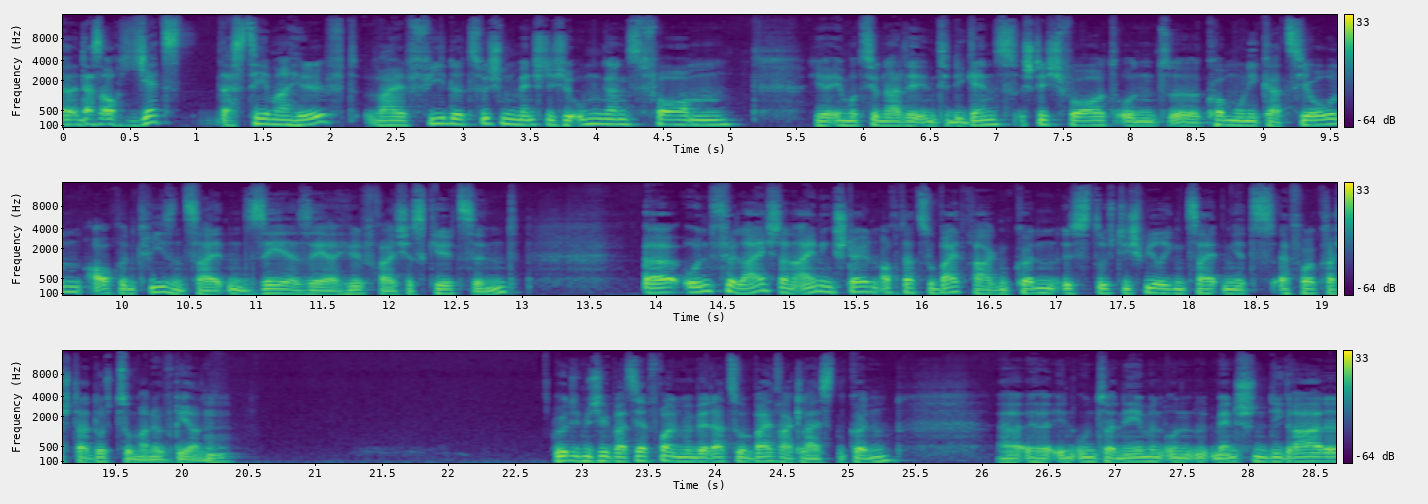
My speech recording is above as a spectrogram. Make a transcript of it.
Dass auch jetzt das Thema hilft, weil viele zwischenmenschliche Umgangsformen hier emotionale Intelligenz, Stichwort, und Kommunikation auch in Krisenzeiten sehr, sehr hilfreiche Skills sind. Äh, und vielleicht an einigen Stellen auch dazu beitragen können, ist durch die schwierigen Zeiten jetzt erfolgreich da durchzumanövrieren. Mhm. Würde ich mich jedenfalls sehr freuen, wenn wir dazu einen Beitrag leisten können äh, in Unternehmen und Menschen, die gerade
